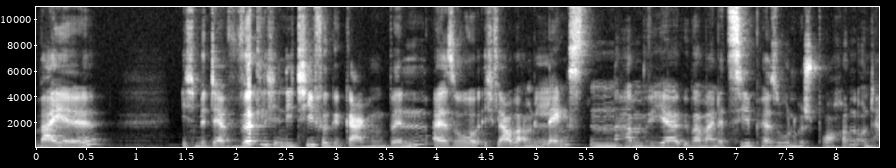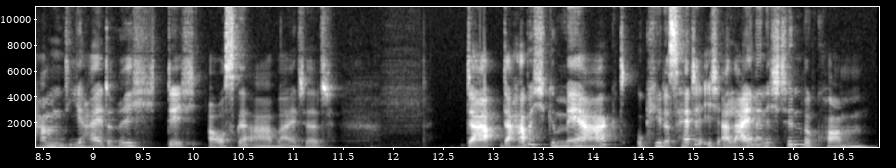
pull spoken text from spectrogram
Weil ich mit der wirklich in die Tiefe gegangen bin. Also ich glaube, am längsten haben wir über meine Zielperson gesprochen und haben die halt richtig ausgearbeitet. Da, da habe ich gemerkt, okay, das hätte ich alleine nicht hinbekommen,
